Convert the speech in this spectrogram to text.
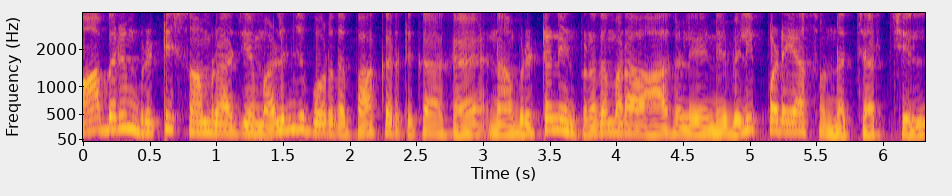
மாபெரும் பிரிட்டிஷ் சாம்ராஜ்யம் அழிஞ்சு போகிறத பார்க்கறதுக்காக நான் பிரிட்டனின் பிரதமராக ஆகலேன்னு வெளிப்படையாக சொன்ன சர்ச்சில்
